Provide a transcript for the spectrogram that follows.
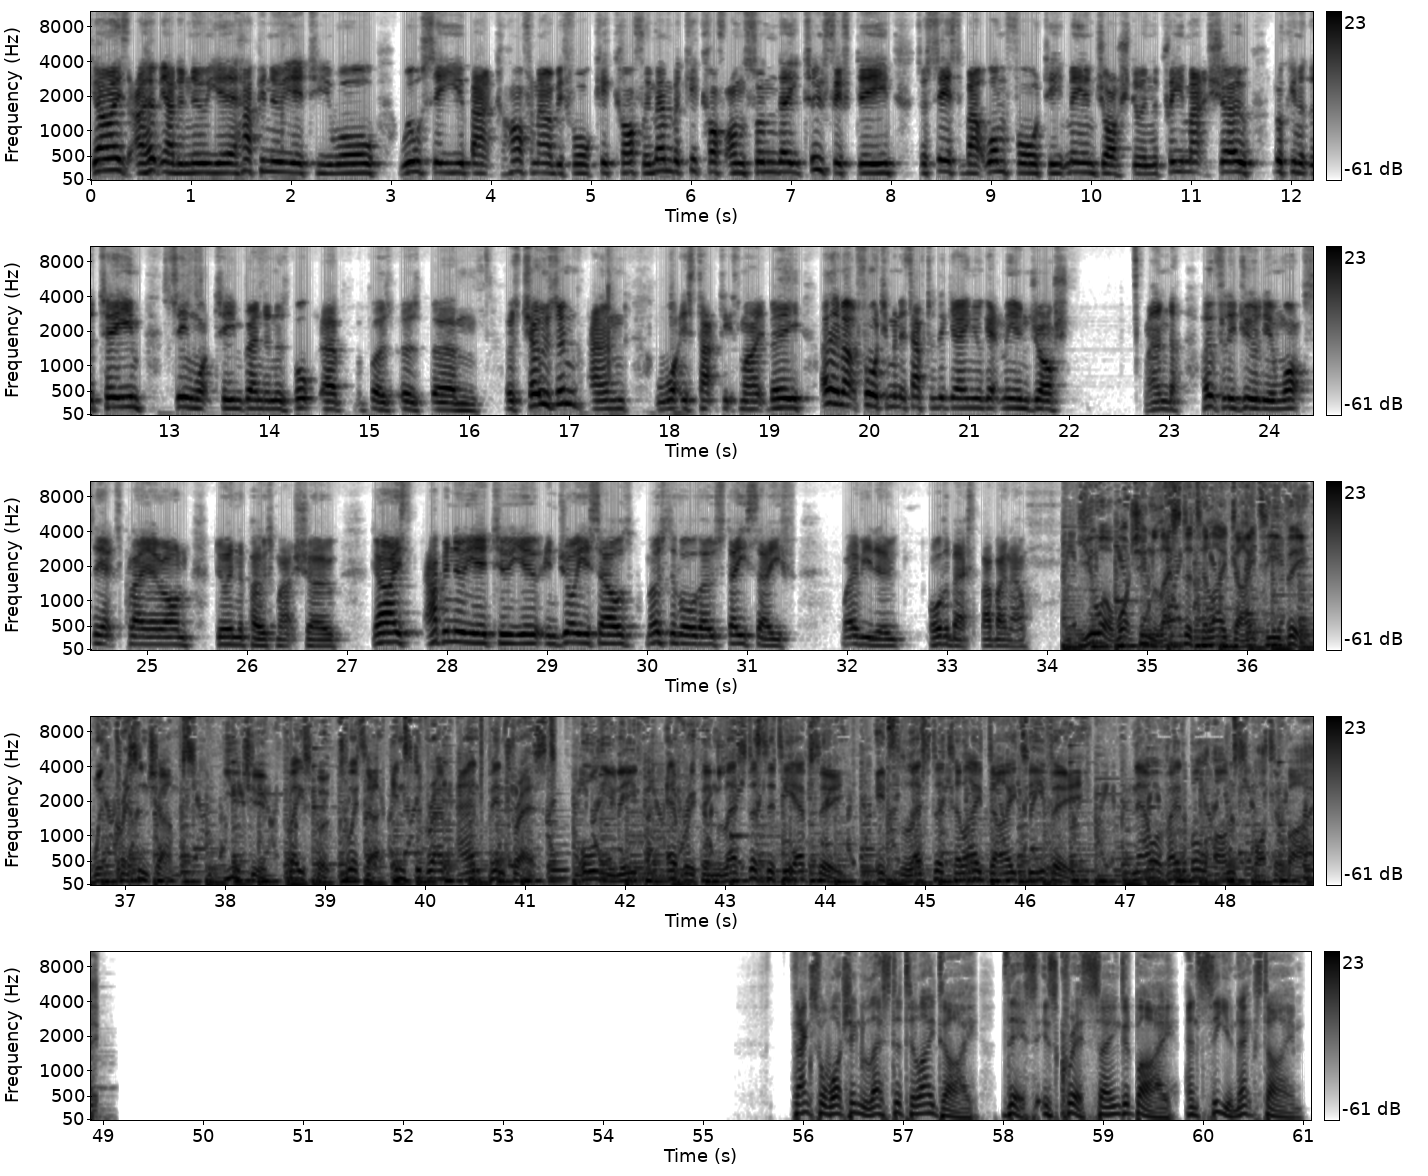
Guys, I hope you had a new year. Happy New Year to you all. We'll see you back half an hour before kickoff. Remember, kickoff on Sunday, 2.15. So see us about 1.40. Me and Josh doing the pre-match show, looking at the team, seeing what team Brendan has booked, uh, has, has, um, has chosen and what his tactics might be. And then about 40 minutes after the game, you'll get me and Josh and hopefully Julian Watts, the ex-player, on doing the post-match show. Guys, happy New Year to you. Enjoy yourselves. Most of all, though, stay safe. Whatever you do, all the best. Bye bye now. You are watching Leicester Till I Die TV with Chris and Chums. YouTube, Facebook, Twitter, Instagram, and Pinterest. All you need for everything Leicester City FC. It's Leicester Till I Die TV. Now available on Spotify. Thanks for watching Leicester Till I Die. This is Chris saying goodbye and see you next time.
